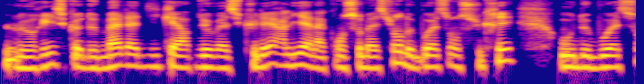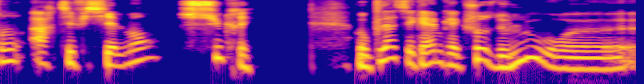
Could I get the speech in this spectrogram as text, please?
le risque de maladies cardiovasculaires liées à la consommation de boissons sucrées ou de boissons artificiellement sucrées. Donc là, c'est quand même quelque chose de lourd. Euh.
